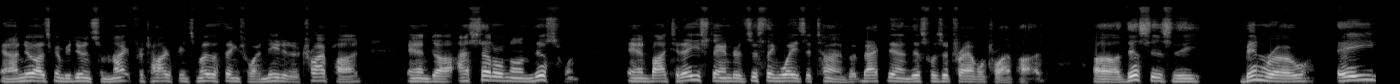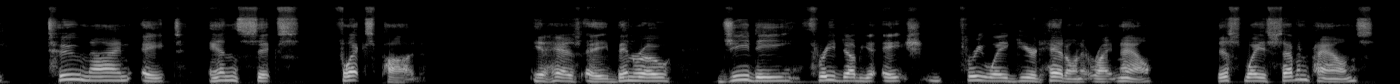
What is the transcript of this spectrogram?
and I knew I was going to be doing some night photography and some other things where I needed a tripod. And uh, I settled on this one. And by today's standards, this thing weighs a ton, but back then this was a travel tripod. Uh, this is the Benro A298N6 FlexPod. It has a Benro GD3WH three-way geared head on it right now. This weighs seven pounds.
